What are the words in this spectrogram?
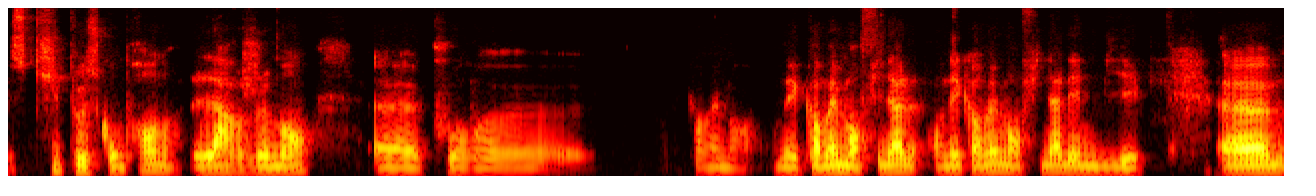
ce qui peut se comprendre largement pour. quand même, on est quand même en finale, on est quand même en finale NBA.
